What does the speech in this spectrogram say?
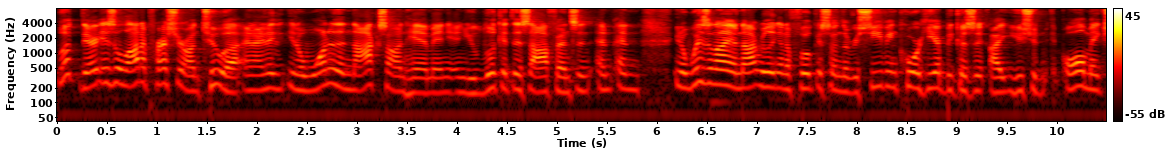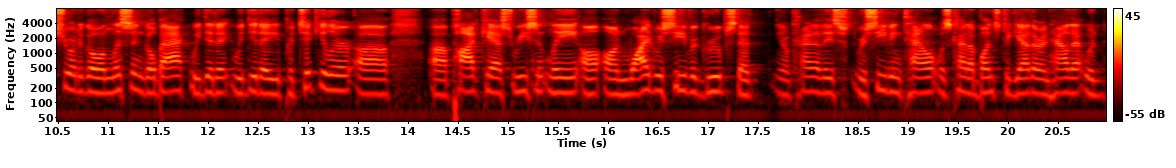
look, there is a lot of pressure on Tua, and I think you know one of the knocks on him. And, and you look at this offense, and, and and you know Wiz and I are not really going to focus on the receiving corps here because it, I, you should all make sure to go and listen, go back. We did a we did a particular uh, uh, podcast recently on, on wide receiver groups that you know, kind of this receiving talent was kind of bunched together and how that would,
